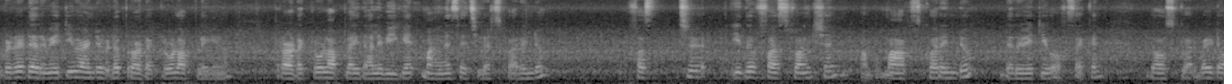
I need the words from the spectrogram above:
ഇവിടെ ഡെറിവേറ്റീവ് ആയിട്ട് ഇവിടെ പ്രോഡക്റ്റ് റൂൾ അപ്ലൈ ചെയ്യണം. പ്രോഡക്റ്റ് റൂൾ അപ്ലൈ ചെയ്താൽ we get minus H cut square into first ഇത് ഫസ്റ്റ് ഫംഗ്ഷൻ അപ്പം R square into derivative of second do square by do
